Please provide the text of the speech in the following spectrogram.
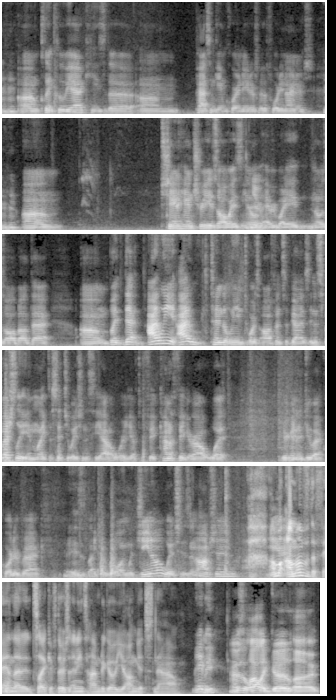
Mhm. Um, Klint Kubiak, he's the um, passing game coordinator for the 49ers. Mhm. Um, Shanahan tree is always, you know, Yeah. everybody knows all about that. Um, but that I lean, I tend to lean towards offensive guys, and especially in like the situation in Seattle where you have to fi- kind of figure out what you're gonna do at quarterback. Is like you're rolling with Geno, which is an option. I'm, I'm of the fan that it's like if there's any time to go young, it's now. maybe. There's a lot of like good uh,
